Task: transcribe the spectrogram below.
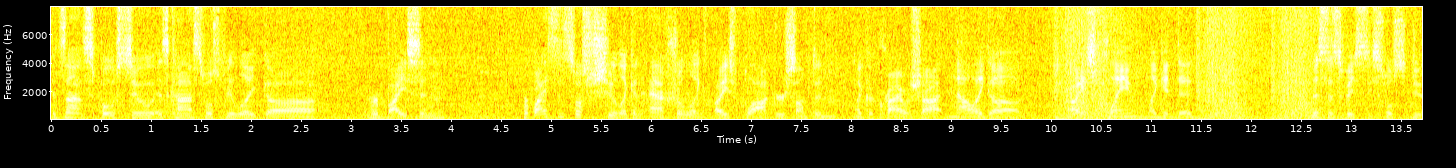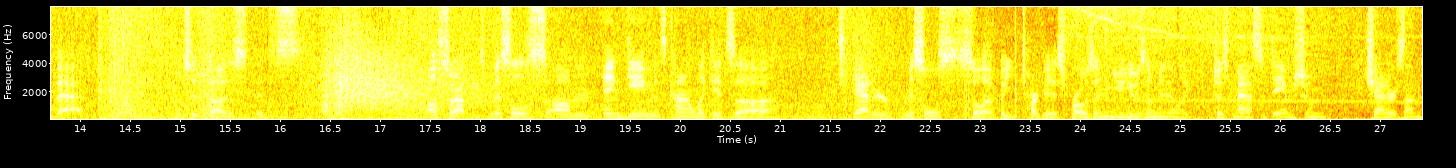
it's not supposed to. It's kind of supposed to be like uh, her Bison. Her Bison's supposed to shoot like an actual like ice block or something, like a cryo shot, not like a ice flame like it did. This is basically supposed to do that, which it does. It's also got these missiles. Um, in game, it's kind of like it's uh, shatter missiles. So if a target is frozen, you use them and it like does massive damage to them, shatters them.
